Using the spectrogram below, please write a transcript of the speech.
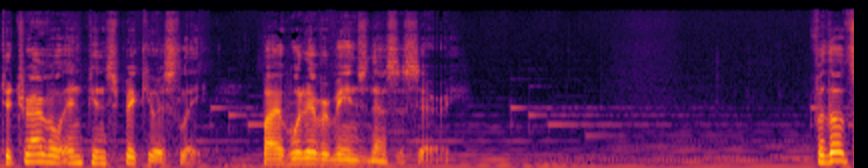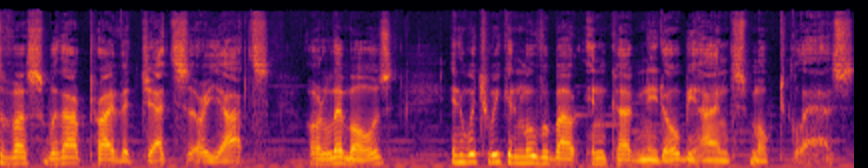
to travel inconspicuously by whatever means necessary. For those of us without private jets or yachts or limos in which we can move about incognito behind smoked glass,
